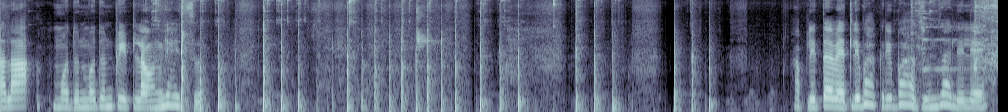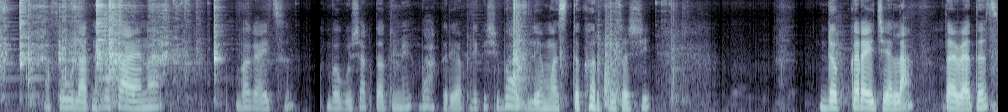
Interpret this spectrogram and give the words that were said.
हाताला मधून मधून पीठ लावून घ्यायचं. आपली तव्यातली भाकरी भाजून झालेली आहे. असं उलातण्याच्या साळ्यानं बघायचं. बघू शकता तुम्ही भाकरी आपली कशी भाजली आहे मस्त खरपूस अशी. डब करायची याला तव्यातच.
